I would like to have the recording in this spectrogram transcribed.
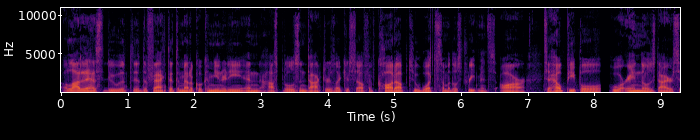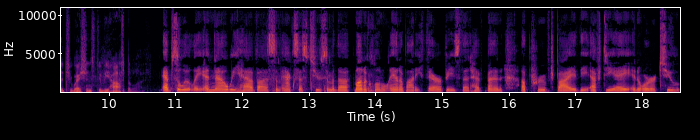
a lot of it has to do with the, the fact that the medical community and hospitals and doctors like yourself have caught up to what some of those treatments are to help people who are in those dire situations to be hospitalized. Absolutely. And now we have uh, some access to some of the monoclonal antibody therapies that have been approved by the FDA in order to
